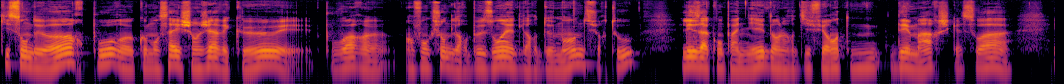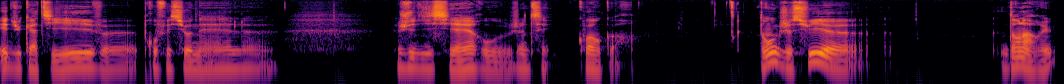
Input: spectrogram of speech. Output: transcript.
qui sont dehors pour euh, commencer à échanger avec eux et pouvoir, euh, en fonction de leurs besoins et de leurs demandes surtout, les accompagner dans leurs différentes démarches, qu'elles soient éducatives, professionnelles, judiciaires ou je ne sais quoi encore. Donc je suis euh, dans la rue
